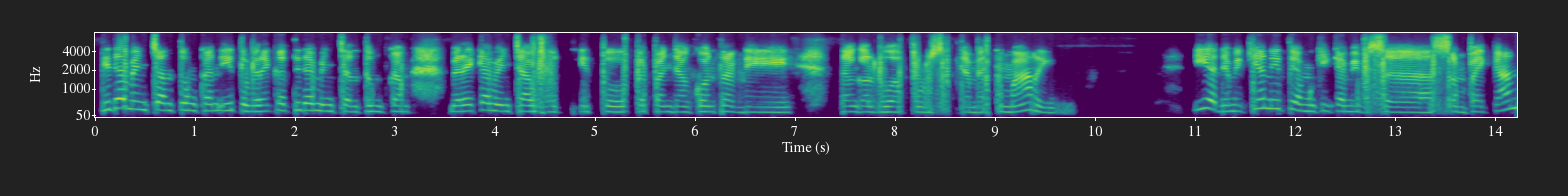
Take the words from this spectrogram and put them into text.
tidak mencantumkan itu. Mereka tidak mencantumkan. Mereka mencabut itu perpanjang kontrak di tanggal 20 September kemarin. Iya demikian itu yang mungkin kami bisa sampaikan.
